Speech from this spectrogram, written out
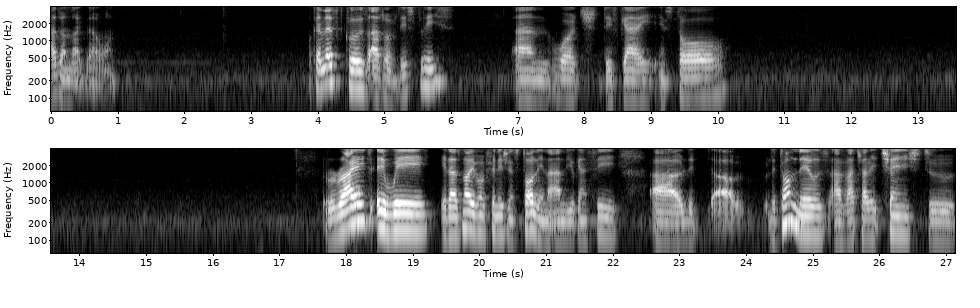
I don't like that one. Okay, let's close out of this please and watch this guy install. Right away it has not even finished installing and you can see uh, the, uh, the thumbnails have actually changed to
